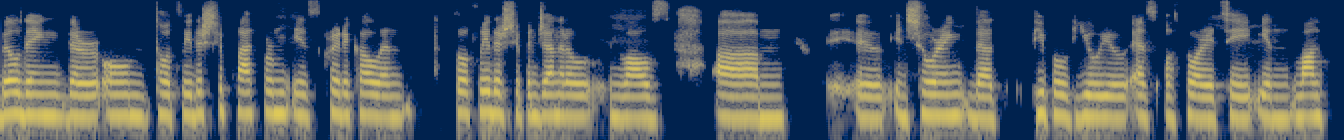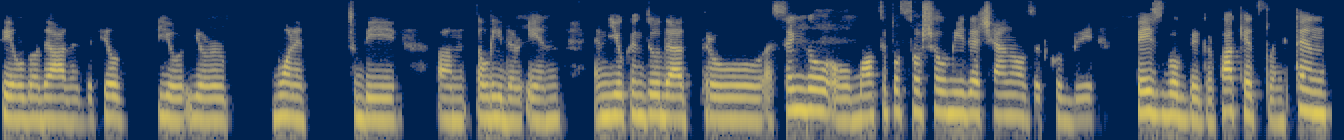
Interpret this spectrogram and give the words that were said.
building their own thought leadership platform is critical and thought leadership in general involves um, uh, ensuring that people view you as authority in one field or the other the field you you're wanted to be um, a leader in. And you can do that through a single or multiple social media channels. It could be Facebook, Bigger Pockets, LinkedIn,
